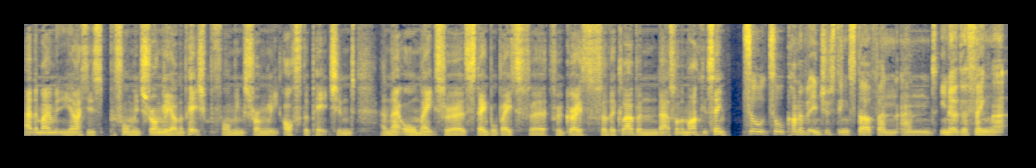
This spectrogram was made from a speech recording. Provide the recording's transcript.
at the moment United is performing strongly on the pitch, performing strongly off the pitch, and, and that all makes for a stable base for, for growth for the club, and that's what the market's seeing it's all it's all kind of interesting stuff and and you know the thing that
